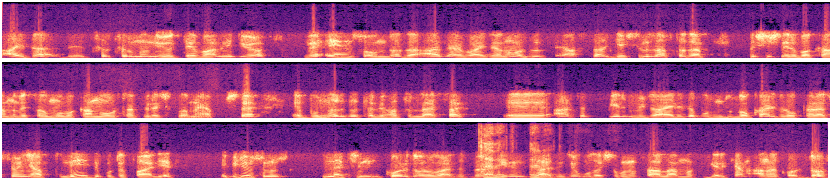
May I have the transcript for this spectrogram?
ayda tır tırmanıyor, devam ediyor ve en sonda da Azerbaycan ordu aslında geçtiğimiz haftada Dışişleri Bakanlığı ve Savunma Bakanlığı ortak bir açıklama yapmıştı. E, bunları da tabii hatırlarsak e, artık bir müdahalede bulundu. Lokal bir operasyon yaptı. Neydi burada faaliyet? E, biliyorsunuz Laçin koridoru vardı. Bölgenin evet, sadece evet. ulaşımının sağlanması gereken ana koridor.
